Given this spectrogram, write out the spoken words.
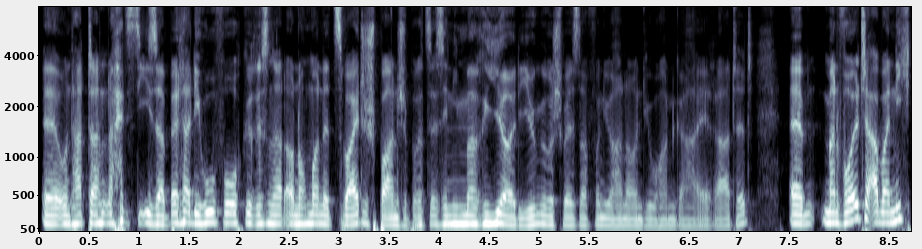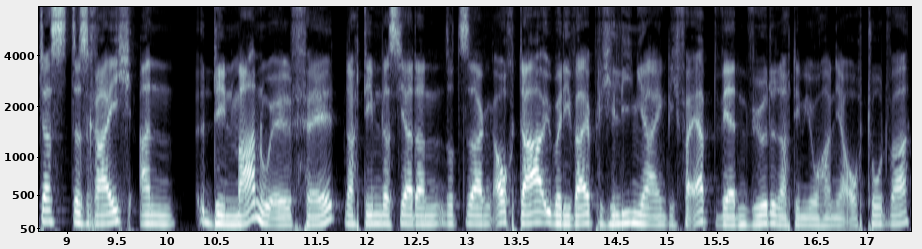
Äh, Und hat dann, als die Isabella die Hufe hochgerissen hat, auch nochmal eine zweite spanische Prinzessin, die Maria, die jüngere Schwester von Johanna und Johann, geheiratet. Ähm, man wollte aber nicht, dass das Reich an den Manuel fällt, nachdem das ja dann sozusagen auch da über die weibliche Linie eigentlich vererbt werden würde, nachdem Johann ja auch tot war,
